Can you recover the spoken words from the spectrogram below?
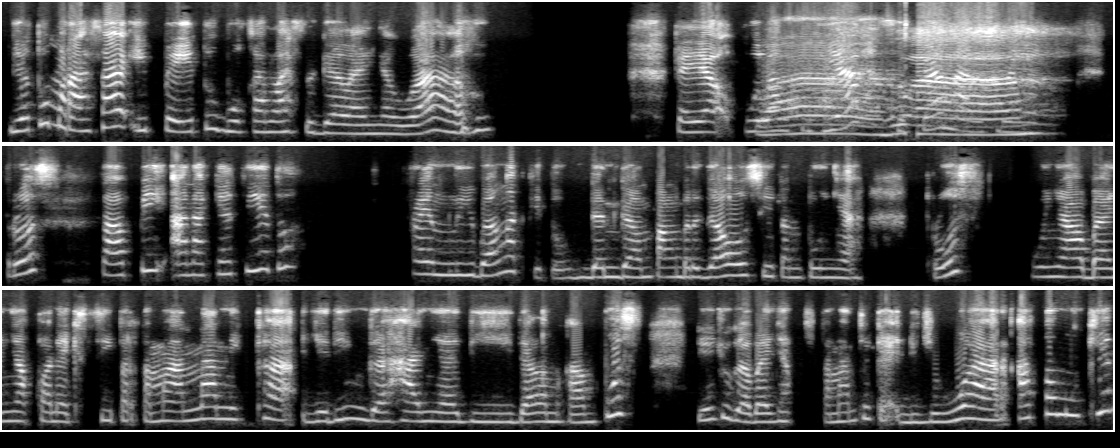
dia tuh merasa IP itu bukanlah segalanya. Wow. Kayak pulang wow, kuliah wow. terus tapi anaknya sih itu friendly banget gitu dan gampang bergaul sih tentunya. Terus punya banyak koneksi pertemanan nih kak. Jadi nggak hanya di dalam kampus dia juga banyak teman tuh kayak di luar atau mungkin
